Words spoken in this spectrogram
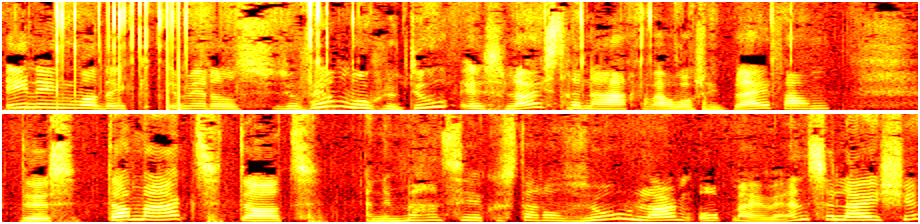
één ding wat ik inmiddels zoveel mogelijk doe, is luisteren naar waar word ik blij van. Dus dat maakt dat, en de maandcirkel staat al zo lang op mijn wensenlijstje,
